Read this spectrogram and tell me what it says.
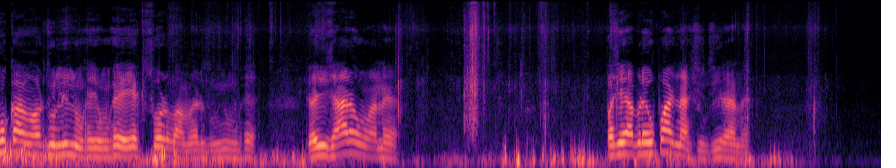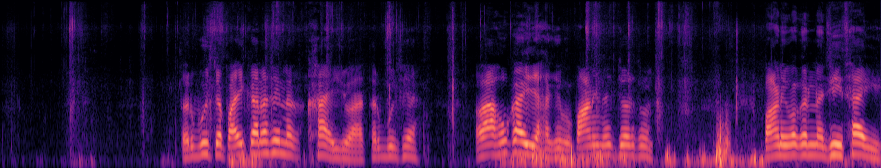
હુકાયું, અડધું લીલું હે હું હે એક છોડવામાં અડધું એવું હે હજી સારું આને. પછી આપણે ઉપાડ નાખશું જીરાને. તરબૂચ તો પાયકા નથી ને ખાઈ ગયો આ તરબૂચ છે. હવે આ સુકાઈ જાય કેમ પાણી નથી જડતું પાણી વગરના જી થાય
